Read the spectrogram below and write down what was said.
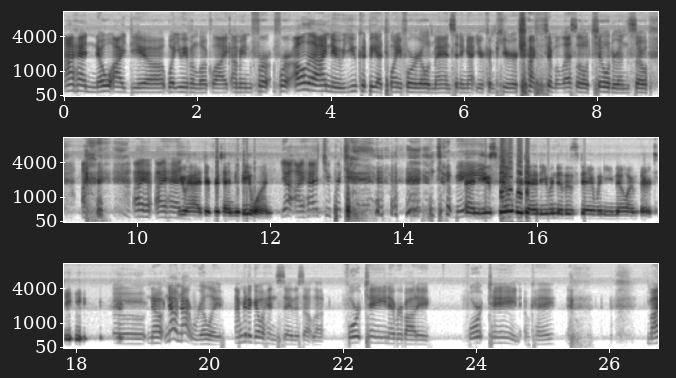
I had no idea what you even look like. I mean, for for all that I knew, you could be a 24 year old man sitting at your computer trying to molest little children. So, I I, I had You had to pretend to be one, yeah, I had to pretend to be. and you still pretend even to this day when you know I'm 13. Uh, no, no, not really. I'm gonna go ahead and say this out loud. 14, everybody. 14. Okay. My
